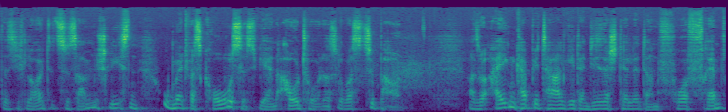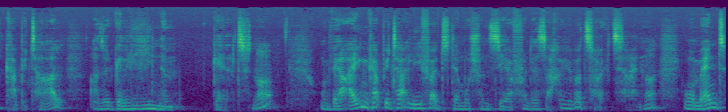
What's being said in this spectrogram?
Dass sich Leute zusammenschließen, um etwas Großes wie ein Auto oder sowas zu bauen. Also Eigenkapital geht an dieser Stelle dann vor Fremdkapital, also geliehenem Geld. Ne? Und wer Eigenkapital liefert, der muss schon sehr von der Sache überzeugt sein. Ne? Im Moment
